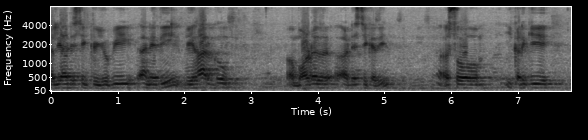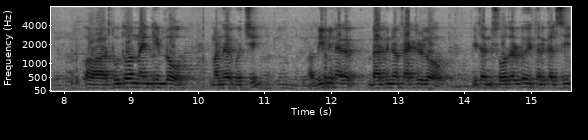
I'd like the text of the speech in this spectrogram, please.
Ballia district UP అనేది బీహార్కు uh, బార్డర్ డిస్ట్రిక్ట్ uh, అది. Uh, సో ఇక్కడికి టూ థౌజండ్ నైన్టీన్లో మన దగ్గరకు వచ్చి బీబీ నగర్ బాబీనగర్ ఫ్యాక్టరీలో ఇతని సోదరుడు ఇతను కలిసి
